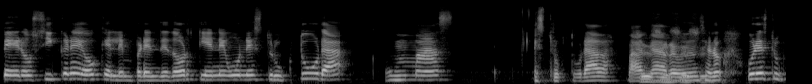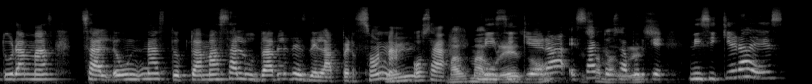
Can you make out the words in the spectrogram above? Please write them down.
pero sí creo que el emprendedor tiene una estructura más estructurada, valga la redundancia, ¿no? Una estructura más, una estructura más saludable desde la persona. o sea, ni siquiera, exacto, o sea, porque ni siquiera es,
